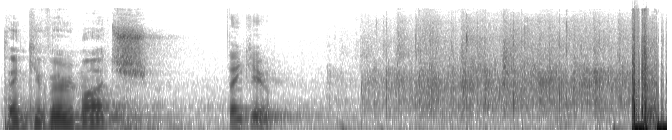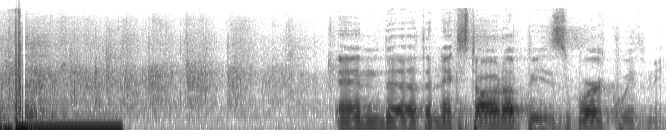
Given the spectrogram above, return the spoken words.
Thank you very much. Thank you. And uh, the next startup is Work With Me.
